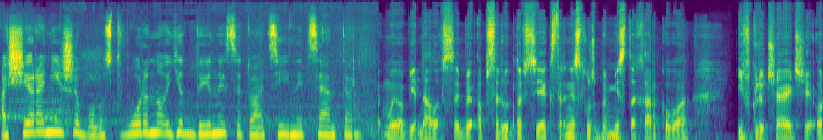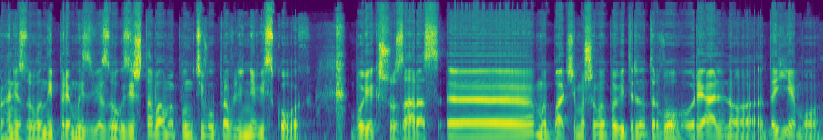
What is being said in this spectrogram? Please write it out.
А ще раніше було створено єдиний ситуаційний центр. Ми об'єднали в собі абсолютно всі екстрені служби міста Харкова і включаючи організований прямий зв'язок зі штабами пунктів управління військових. Бо якщо зараз е, ми бачимо, що ми повітряну тривогу реально даємо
